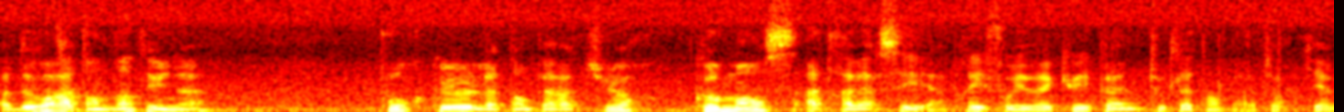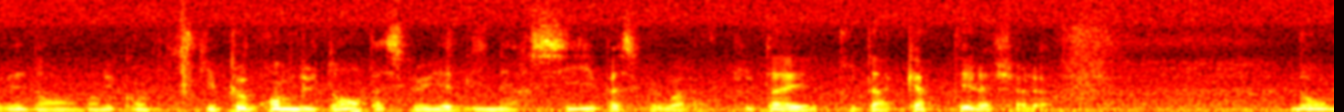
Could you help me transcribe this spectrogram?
à devoir attendre 21h pour que la température commence à traverser. Après, il faut évacuer quand même toute la température qu'il y avait dans, les comptes, ce qui peut prendre du temps parce qu'il y a de l'inertie, parce que voilà, tout a, tout a capté la chaleur. Donc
